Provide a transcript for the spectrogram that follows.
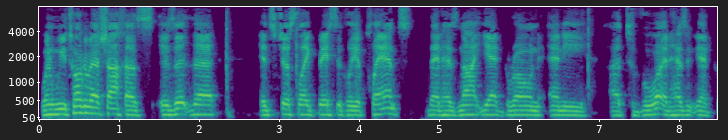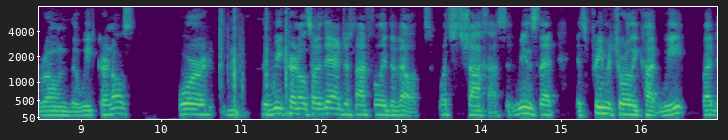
When we talk about shachas, is it that it's just like basically a plant that has not yet grown any uh, tavua, it hasn't yet grown the wheat kernels? Or the wheat kernels are there and just not fully developed. What's shachas? It means that it's prematurely cut wheat, but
